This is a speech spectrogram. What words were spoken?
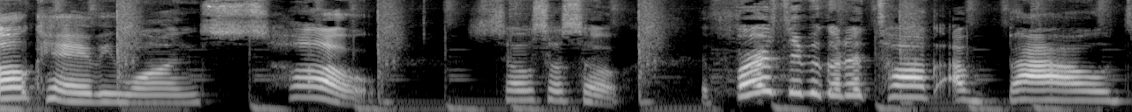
Okay, everyone. So, so, so, so. The first thing we're gonna talk about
